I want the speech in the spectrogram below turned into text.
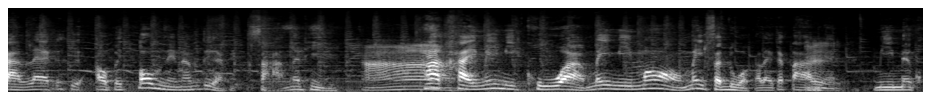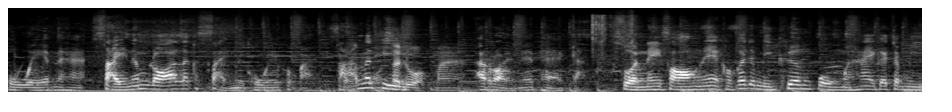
การแรกก็คือเอาไปต้มในน้ำเดือดเนี่ยสามนาที อ่า ถ้าใครไม่มีครัวไม่มีหม้อไม่สะดวกอะไรก็ตามเนี่ยเออมีไมโครเวฟนะฮะใส่น้ำร้อนแล้วก็ใส่ไมโครเวฟเข้าไปสามนาทีสะดวกมาก อร่อยไม่แพ้กันส่วนในซองเนี่ยเขาก็จะมีเครื่องปรุงมาให้ก็จะมี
